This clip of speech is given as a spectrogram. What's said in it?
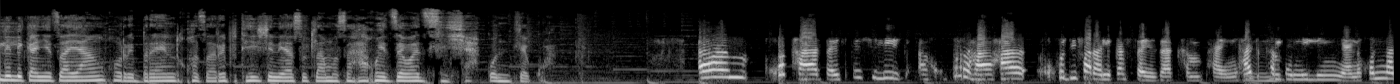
le lekanyetsa yang gore brand kgotsa reputation ya setlamo se ga go e tsewa tsia ko ntle kwa? Um go thata especially gore ha go differa le ka size ya company ha di company le nnyane go nna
